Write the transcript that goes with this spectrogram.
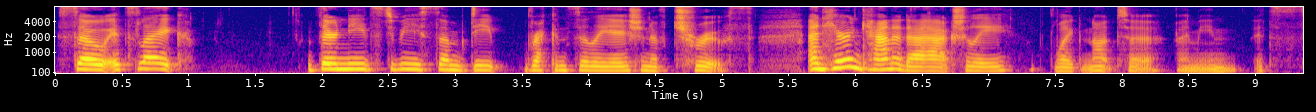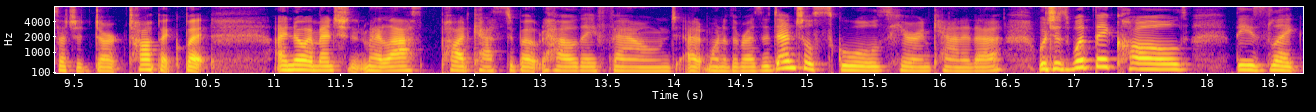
so it's like there needs to be some deep reconciliation of truth. And here in canada actually like not to i mean it's such a dark topic but i know i mentioned in my last podcast about how they found at one of the residential schools here in canada which is what they called these like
